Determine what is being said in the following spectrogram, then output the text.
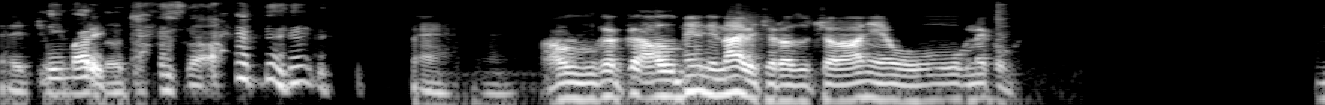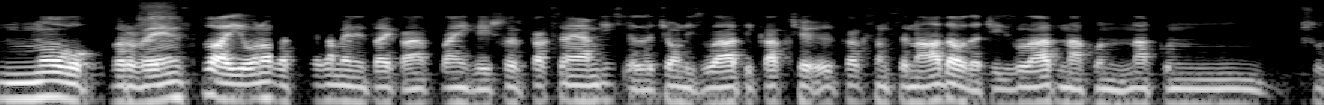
neću Ni Marino to zna. Ne, ne. Ali, ali meni najveće razočaranje evo ovog nekog novog prvenstva i onoga svega meni taj Klein Heschler, kak sam ja mislio da će on izgledati, kak, će, kak sam se nadao da će izgledati nakon, nakon što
